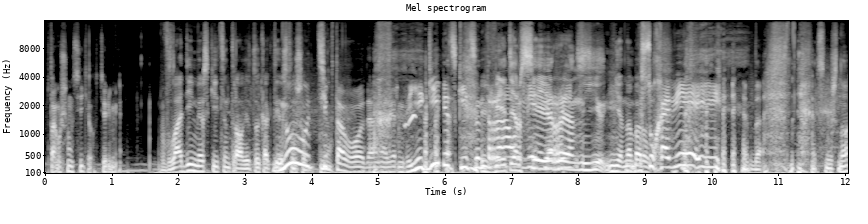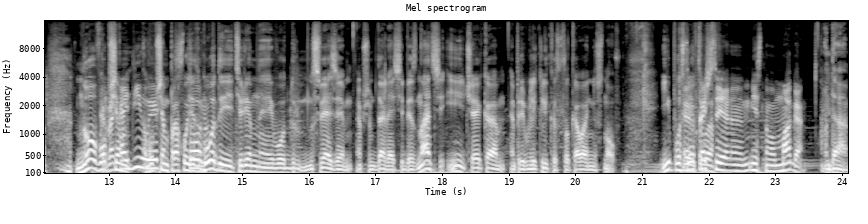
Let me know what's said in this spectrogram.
потому что он сидел в тюрьме. Владимирский Централ, это как ты Ну, слышал. типа того, да, наверное. Египетский Да. централ. Ветер северен, ю- не, наоборот. Суховей. Да, смешно. Но, в общем, в общем проходят годы, и тюремные его связи, в общем, дали о себе знать, и человека привлекли к истолкованию снов. И после Э, В этого... качестве э, местного мага. Да.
